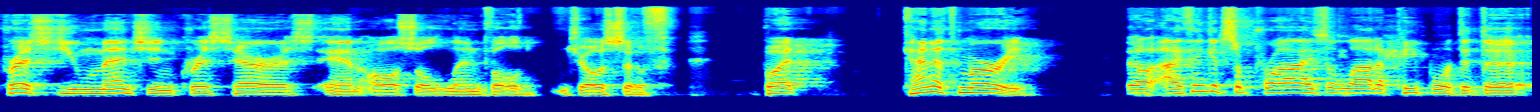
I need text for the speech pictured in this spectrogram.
Chris, you mentioned Chris Harris and also Linval Joseph, but Kenneth Murray, I think it surprised a lot of people that the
